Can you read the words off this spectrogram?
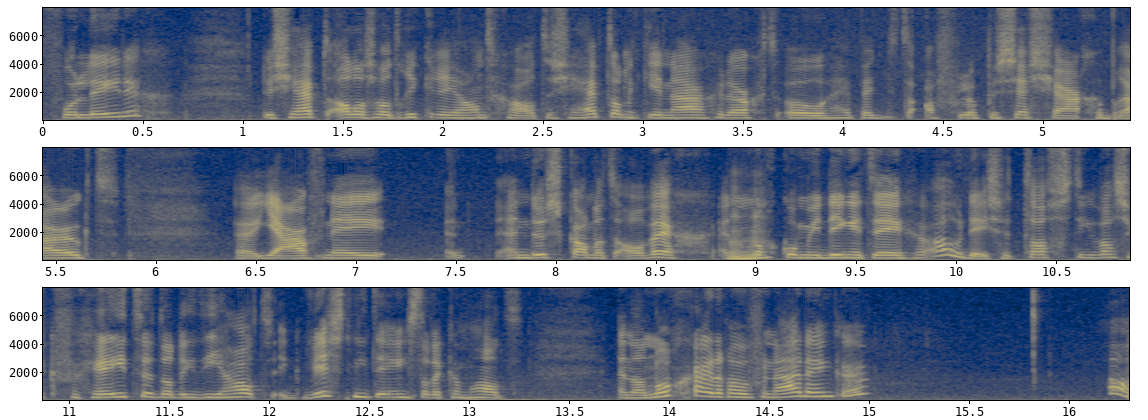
volledig. Dus je hebt alles al drie keer in je hand gehad. Dus je hebt dan een keer nagedacht, oh, heb ik dit de afgelopen zes jaar gebruikt? Eh, ja of nee? En, en dus kan het al weg. En dan Mhm. nog kom je dingen tegen. Oh, deze tas, die was ik vergeten dat ik die had. Ik wist niet eens dat ik hem had. En dan nog ga je erover nadenken. Oh,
